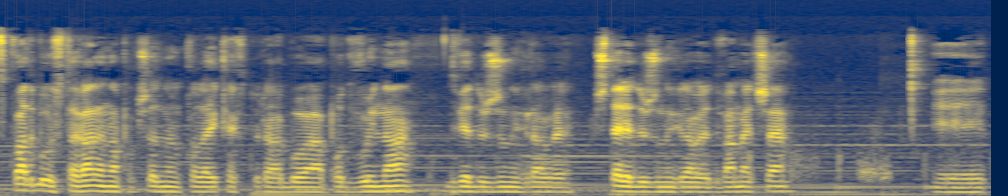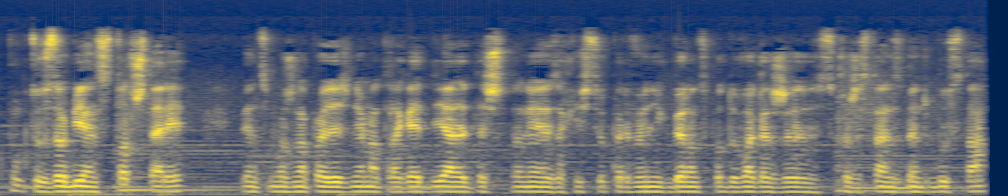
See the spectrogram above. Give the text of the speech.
Skład był ustawiany na poprzednią kolejkę, która była podwójna. Dwie drużyny grały, cztery drużyny grały dwa mecze. Yy, Punktów zrobiłem 104, więc można powiedzieć nie ma tragedii, ale też to nie jest jakiś super wynik, biorąc pod uwagę, że skorzystałem z bench boosta.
